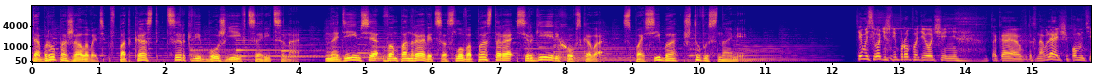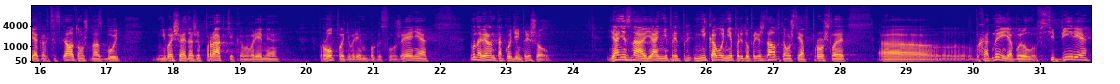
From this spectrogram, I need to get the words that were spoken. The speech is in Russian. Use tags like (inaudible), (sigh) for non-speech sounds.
Добро пожаловать в подкаст «Церкви Божьей в Царицына. Надеемся, вам понравится слово пастора Сергея Риховского. Спасибо, что вы с нами. Тема сегодняшней проповеди очень такая вдохновляющая. Помните, я как-то сказал о том, что у нас будет небольшая даже практика во время проповеди, во время богослужения. Ну, наверное, такой день пришел. Я не знаю, я не пред, никого не предупреждал, потому что я в прошлое Э, выходные я был в Сибири,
